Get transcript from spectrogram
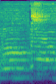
What about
